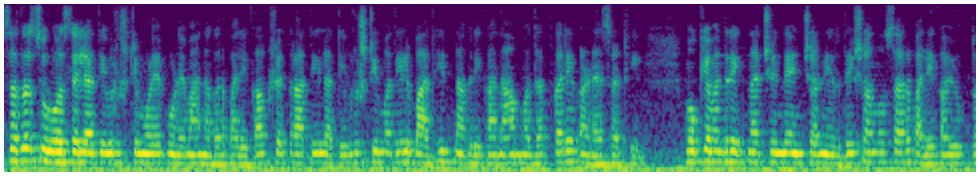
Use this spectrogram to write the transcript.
सतत सुरू असलेल्या अतिवृष्टीमुळे पुणे महानगरपालिका क्षेत्रातील अतिवृष्टीमधील बाधित नागरिकांना मदतकार्य करण्यासाठी मुख्यमंत्री एकनाथ शिंदे यांच्या निर्देशानुसार पालिका आयुक्त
